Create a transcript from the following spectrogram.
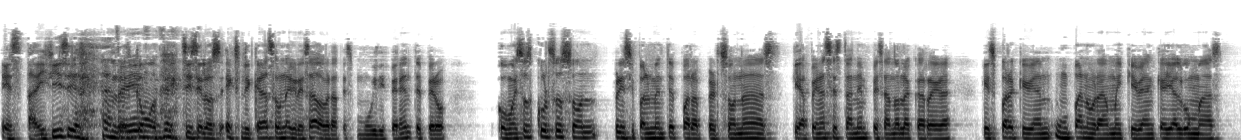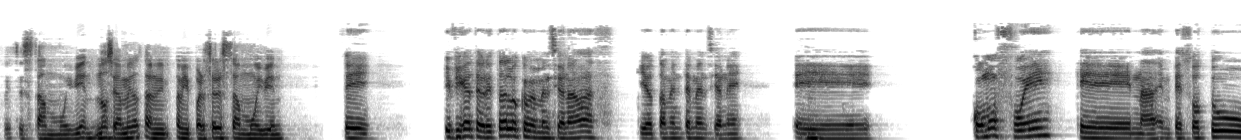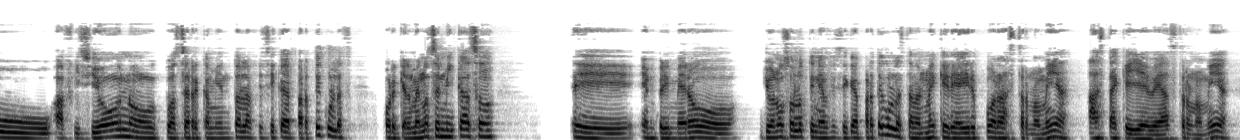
está difícil. es como si se los explicaras a un egresado, ¿verdad? Es muy diferente, pero como esos cursos son principalmente para personas que apenas están empezando la carrera, es para que vean un panorama y que vean que hay algo más, pues está muy bien. No sé, a, menos, a, mi, parecer está muy bien. Sí. Y fíjate, ahorita lo que me mencionabas, que yo también te mencioné, eh, ¿cómo fue que empezó tu afición o tu acercamiento a la física de partículas? Porque al menos en mi caso, eh, en primero, yo no solo tenía física de partículas, también me quería ir por astronomía, hasta que llevé astronomía.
